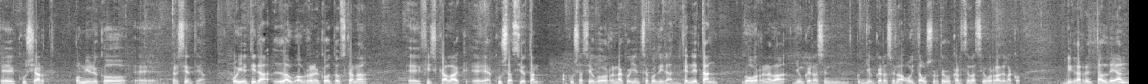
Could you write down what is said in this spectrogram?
e, Kuxart Omnioneko e, presidentea. Hoiet dira lau aurreneko dauzkana e, fiskalak e, akusaziotan, akusazio gogorrenak oientzeko dira. Denetan gogorrena da Junkerazena oita usurteko kartzela zigorra delako. Bigarren taldean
